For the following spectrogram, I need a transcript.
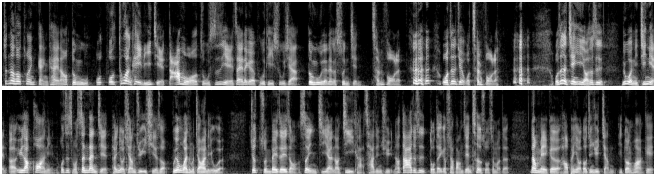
就那时候突然感慨，然后顿悟，我我突然可以理解达摩祖师爷在那个菩提树下顿悟的那个瞬间成佛了。我真的觉得我成佛了。我真的建议哦，就是如果你今年呃遇到跨年或者什么圣诞节朋友相聚一起的时候，不用玩什么交换礼物了，就准备这一种摄影机啊，然后记忆卡插进去，然后大家就是躲在一个小房间、厕所什么的。让每个好朋友都进去讲一段话给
